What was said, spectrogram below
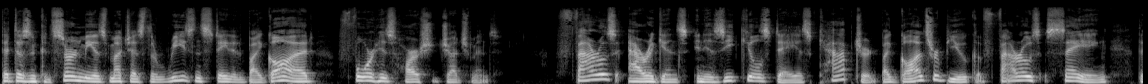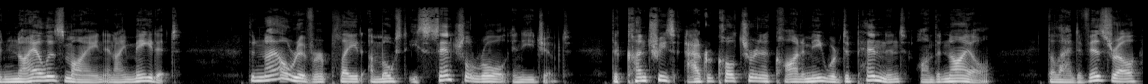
That doesn't concern me as much as the reason stated by God for his harsh judgment. Pharaoh's arrogance in Ezekiel's day is captured by God's rebuke of Pharaoh's saying, The Nile is mine and I made it. The Nile River played a most essential role in Egypt. The country's agriculture and economy were dependent on the Nile. The land of Israel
